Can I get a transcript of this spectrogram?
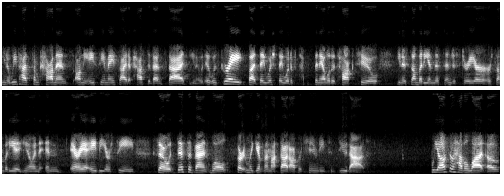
You know, we've had some comments on the ACMA side at past events that, you know, it was great, but they wish they would have t- been able to talk to, you know, somebody in this industry or, or somebody, you know, in, in area A, B, or C. So this event will certainly give them that opportunity to do that. We also have a lot of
